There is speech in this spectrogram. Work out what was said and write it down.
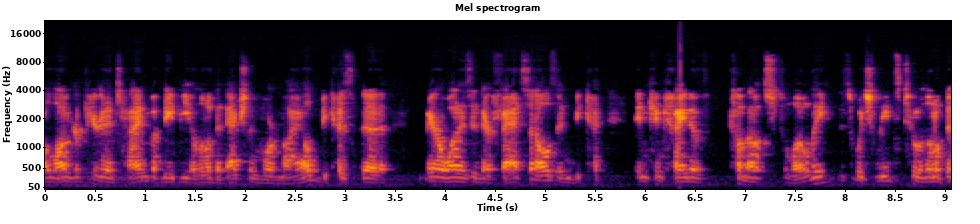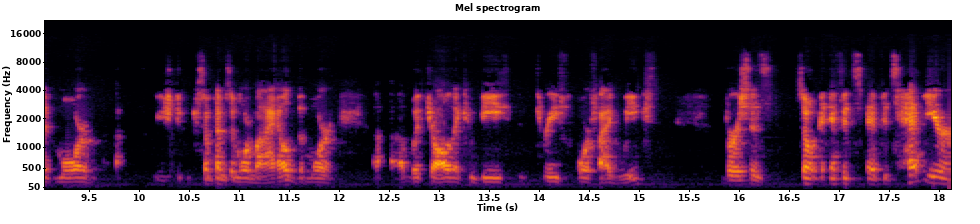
a longer period of time, but maybe a little bit actually more mild because the marijuana is in their fat cells and beca- and can kind of come out slowly, which leads to a little bit more, sometimes a more mild, but more uh, withdrawal that can be three, four, five weeks. Versus, so if it's if it's heavier,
